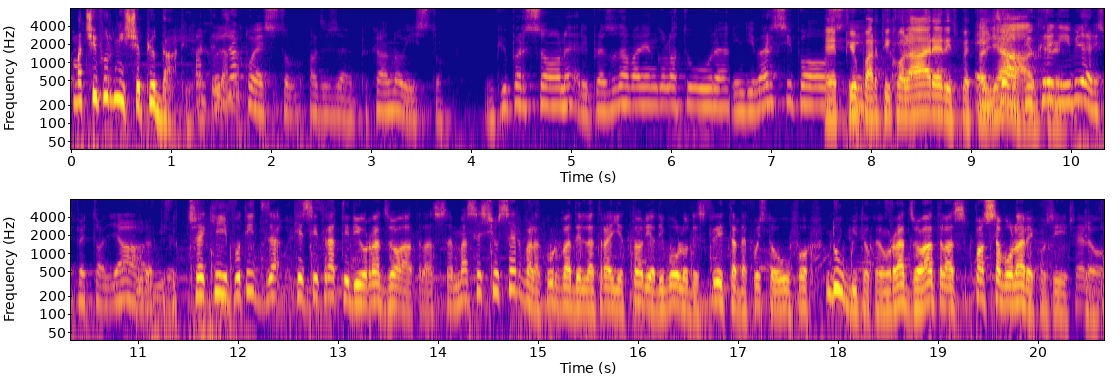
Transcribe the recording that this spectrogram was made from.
ma ci fornisce più dati. Ecco, già questo, ad esempio, che l'hanno visto. In più persone, ripreso da varie angolature, in diversi posti. È più particolare rispetto È agli già altri. più credibile rispetto agli altri. C'è chi ipotizza che si tratti di un razzo Atlas, ma se si osserva la curva della traiettoria di volo descritta da questo UFO, dubito che un razzo Atlas possa volare così. Cielo,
